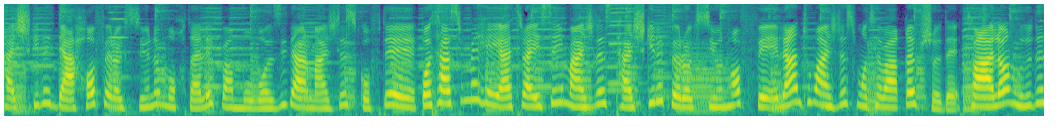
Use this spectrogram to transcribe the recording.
تشکیل دهها فراکسیون مختلف و موازی در مجلس گفته با تصمیم هیئت رئیسه مجلس تشکیل فراکسیون ها فعلا تو مجلس متوقف شده تا الان حدود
